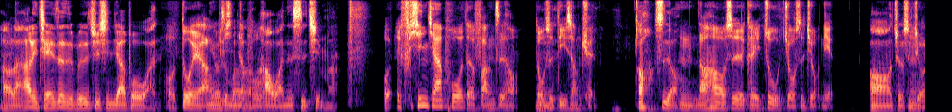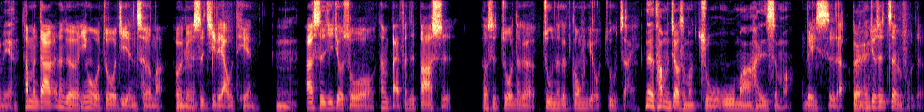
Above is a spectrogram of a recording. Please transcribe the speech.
好啦，啊，你前一阵子不是去新加坡玩？哦，对啊，你有什么好玩的事情吗？我新加坡的房子哦都是地上权，哦，是哦，嗯，然后是可以住九十九年。哦，九十九年，他们大那个，因为我坐计程车嘛，都会跟司机聊天。嗯，啊，司机就说他们百分之八十都是做那个住那个公有住宅那个他们叫什么主屋吗？还是什么类似的，对反正就是政府的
